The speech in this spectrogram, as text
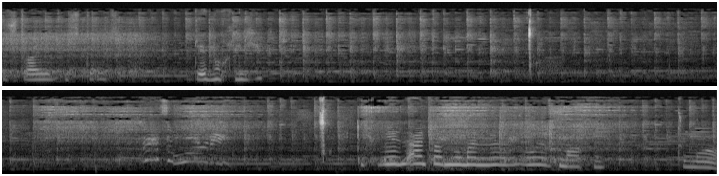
Das drei ist das, der noch liegt. Ich will einfach nur meine Ult machen. Thomas.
